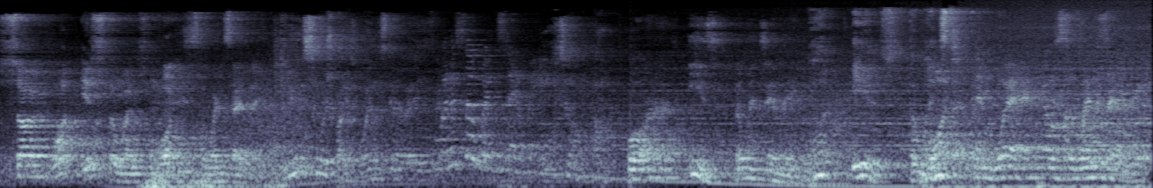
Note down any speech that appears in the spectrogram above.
So, what is the Wednesday? What is the Wednesday League? You see which one is Wednesday? What is the Wednesday League? What's the Wednesday? What is the Wednesday League? What is the What and where is the Wednesday League?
